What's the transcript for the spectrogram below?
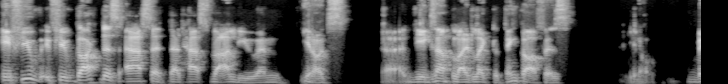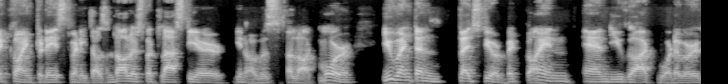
if you if you've got this asset that has value, and you know, it's uh, the example I'd like to think of is you know, Bitcoin today is twenty thousand dollars, but last year, you know, it was a lot more. You went and pledged your Bitcoin, and you got whatever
